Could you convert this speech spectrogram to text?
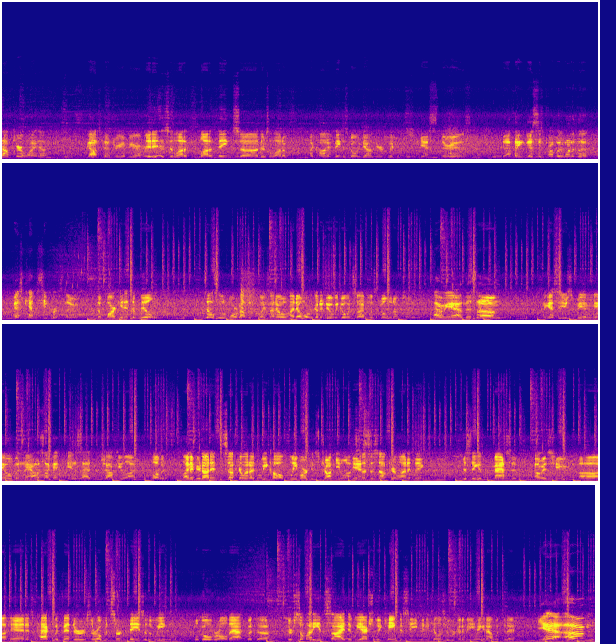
South Carolina. God's country up here. I heard. It is a lot of a lot of things. Uh, there's a lot of iconic things going down here in Pickens. Yes, there is. I think this is probably one of the best kept secrets, though. The market at the mill. Tell us a little more about this place. I know I know what we're gonna do. when We go inside. But let's build it up. Son. Oh yeah, this um, I guess it used to be a mill, but now it's like an inside jockey lot. Love it. Like- and if you're not in South Carolina, we call flea markets jockey lots. Yes. That's a South Carolina thing. This thing is massive. Oh, it's huge. uh, and it's packed with vendors. They're open certain days of the week. We'll go over all that, but uh, there's somebody inside that we actually came to see. Can you tell us who we're going to be hanging out with today? Yeah. Um,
